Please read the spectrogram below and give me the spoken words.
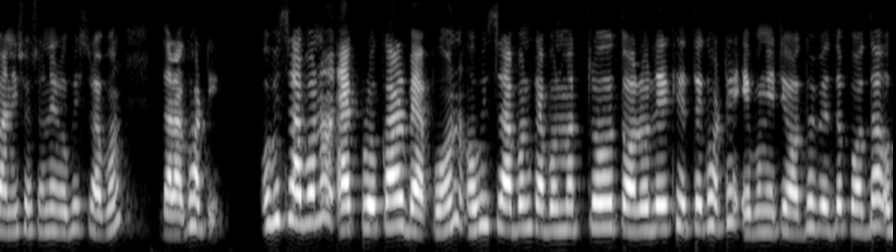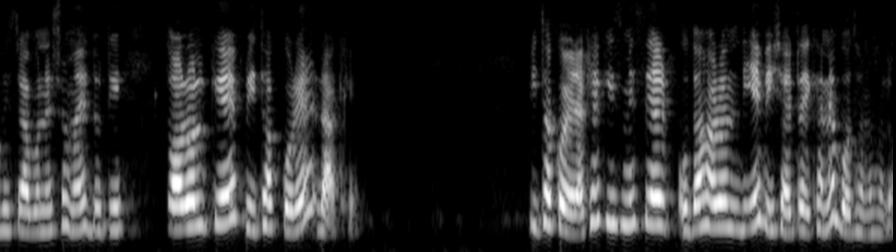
পানি শোষণের অভিস্রাবণ দ্বারা ঘটে। অভিস্রাবণও এক প্রকার ব্যাপন। অভিস্রাবণ কেবলমাত্র তরলের ক্ষেত্রে ঘটে এবং এটি অর্ধবেদ্য পর্দা অভিস্রাবণের সময় দুটি তরলকে পৃথক করে রাখে। পৃথক করে রাখে। কিশমিশের উদাহরণ দিয়ে বিষয়টা এখানে বোঝানো হলো।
